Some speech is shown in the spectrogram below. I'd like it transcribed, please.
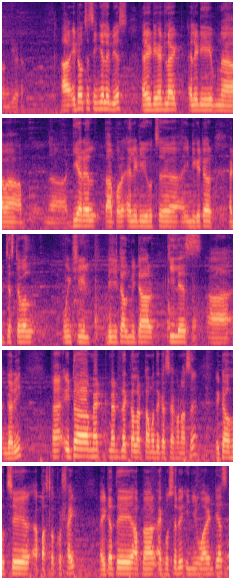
লংজিয়াটা আর এটা হচ্ছে single ABS LED headlight LED DRL তারপর এলইডি হচ্ছে indicator adjustable windshield digital meter keyless গাড়ি। এটা ম্যাট ম্যাট ব্ল্যাক কালারটা আমাদের কাছে এখন আছে। এটা হচ্ছে পাঁচ লক্ষ ষাট। এইটাতে আপনার এক বছরের ইঞ্জিন ওয়ারেন্টি আছে।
